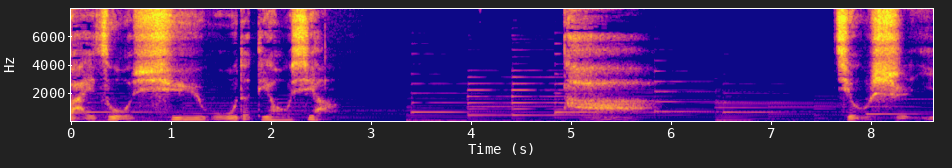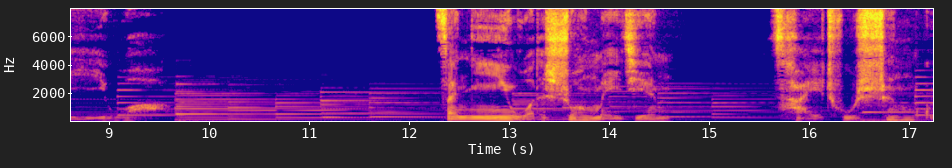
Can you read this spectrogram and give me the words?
百座虚无的雕像。就是遗忘，在你我的双眉间踩出深谷，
